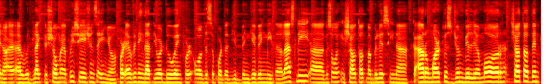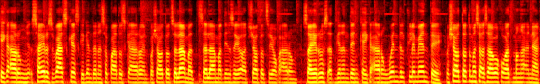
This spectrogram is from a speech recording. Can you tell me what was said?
you know, I, I would like to show my appreciation sa inyo for everything that you're doing, for all the support that you've been giving me. Uh, lastly, uh, gusto kong i-shoutout mabilis si na Kaarong Marcus John Villamor. Shoutout din kay Kaarong Cyrus Vasquez. Gaganda ng sapatos, Kaaro. And pa-shoutout, salamat. Salamat din sa iyo at shoutout sa iyo, Kaarong Cyrus. At ganun din kay Kaarong Wendell Clemente. Pa-shoutout naman sa asawa ko at mga anak.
